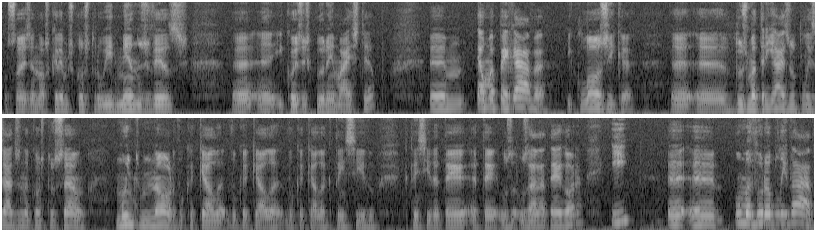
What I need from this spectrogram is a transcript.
ou seja, nós queremos construir menos vezes e coisas que durem mais tempo. Hum, é uma pegada ecológica dos materiais utilizados na construção muito menor do que aquela do que aquela do que aquela que tem sido que tem sido até até us- usada até agora e eh, eh, uma durabilidade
